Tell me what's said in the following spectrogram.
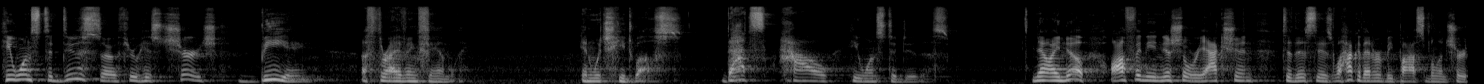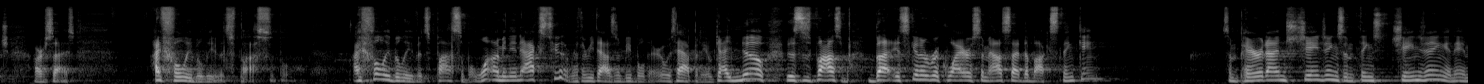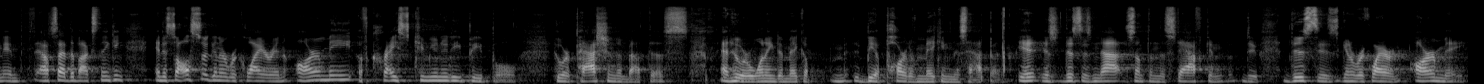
he wants to do so through his church being a thriving family in which he dwells. That's how he wants to do this. Now, I know often the initial reaction to this is, well, how could that ever be possible in church our size? I fully believe it's possible. I fully believe it's possible. Well, I mean, in Acts 2, there were 3,000 people there. It was happening. Okay, I know this is possible, but it's going to require some outside the box thinking some paradigms changing, some things changing, and, and, and outside the box thinking. And it's also going to require an army of Christ community people who are passionate about this and who are wanting to make a, be a part of making this happen. It is, this is not something the staff can do. This is going to require an army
